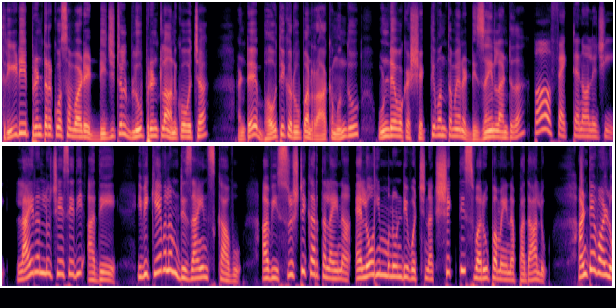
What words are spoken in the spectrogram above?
త్రీడీ ప్రింటర్ కోసం వాడే డిజిటల్ బ్లూ ప్రింట్లా అనుకోవచ్చా? అంటే భౌతిక రూపం రాకముందు ఉండే ఒక శక్తివంతమైన డిజైన్ లాంటిదా? Perfect analogy. లైరన్లు చేసేది అదే. ఇవి కేవలం డిజైన్స్ కావు. అవి సృష్టికర్తలైన ఎలోహిం నుండి వచ్చిన శక్తి స్వరూపమైన పదాలు. అంటే వాళ్ళు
